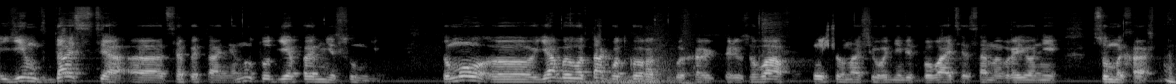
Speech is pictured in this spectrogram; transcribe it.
їм вдасться е, це питання, ну тут є певні сумніви. Тому е, я би отак от коротко би характеризував те, що у нас сьогодні відбувається саме в районі Суми Харкова.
